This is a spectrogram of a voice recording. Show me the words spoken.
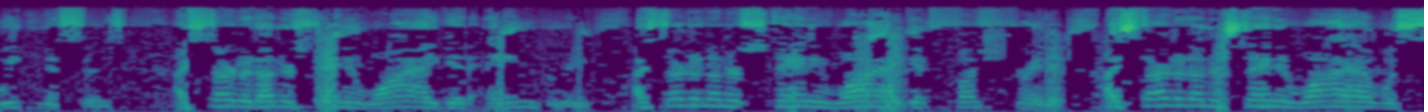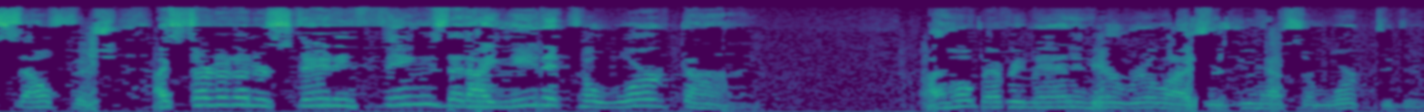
weaknesses. I started understanding why I get angry. I started understanding why I get frustrated. I started understanding why I was selfish. I started understanding things that I needed to work on. I hope every man in here realizes you have some work to do.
